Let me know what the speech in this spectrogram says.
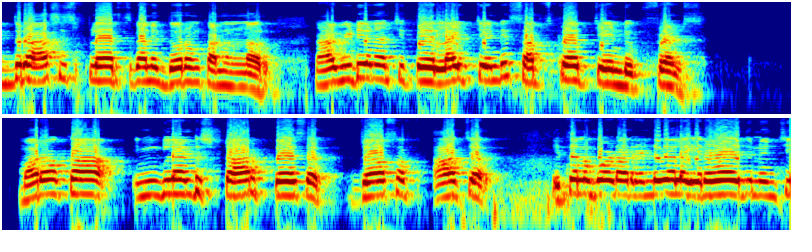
ఇద్దరు ఆసిస్ ప్లేయర్స్ కానీ దూరం కానున్నారు. నా వీడియో నచ్చితే లైక్ చేయండి సబ్స్క్రైబ్ చేయండి ఫ్రెండ్స్. మరొక England star pacer Joseph Archer ఇతను కూడా రెండు వేల ఇరవై ఐదు నుంచి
